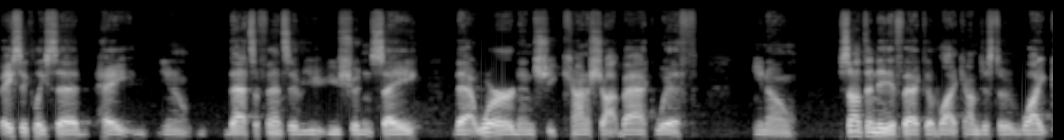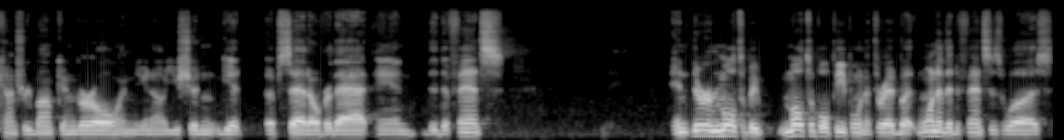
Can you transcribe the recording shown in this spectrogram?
basically said, "Hey, you know, that's offensive. You you shouldn't say that word." And she kind of shot back with, you know, something to the effect of like, "I'm just a white country bumpkin girl, and you know, you shouldn't get upset over that." And the defense, and there were multiple multiple people in the thread, but one of the defenses was,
